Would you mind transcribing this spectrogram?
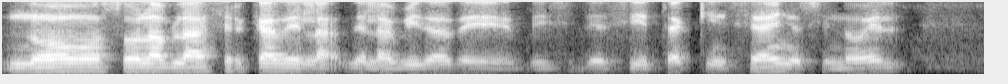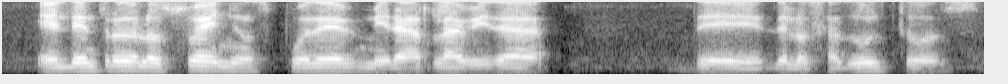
no solo habla acerca de la, de la vida de, de, 7 a 15 años, sino él, él dentro de los sueños puede mirar la vida de, de los adultos.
